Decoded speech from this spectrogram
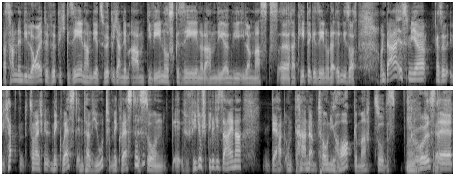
was haben denn die Leute wirklich gesehen? Haben die jetzt wirklich an dem Abend die Venus gesehen oder haben die irgendwie Elon Musks äh, Rakete gesehen oder irgendwie sowas? Und da ist mir, also ich habe zum Beispiel Mick West interviewt. Mick West mhm. ist so ein äh, Videospieldesigner, der hat unter anderem Tony Hawk gemacht, so das mhm. größte,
